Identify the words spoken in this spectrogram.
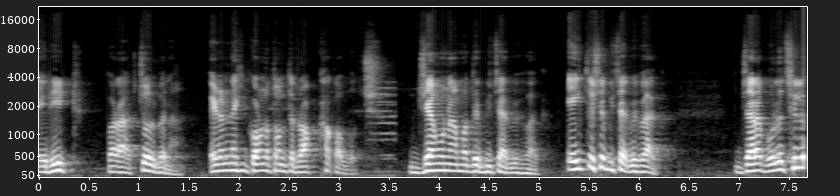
এই রিট করা চলবে না। এটা নাকি গণতন্ত্রের রক্ষা কবচ, যেমন আমাদের বিচার বিভাগ। এই তো সে বিচার বিভাগ। যারা বলেছিল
